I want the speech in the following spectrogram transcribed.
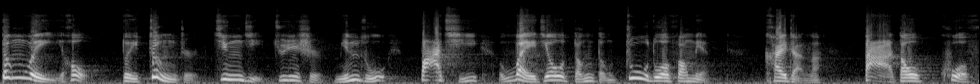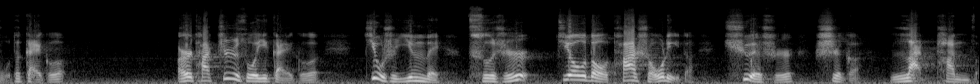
登位以后。对政治、经济、军事、民族、八旗、外交等等诸多方面，开展了大刀阔斧的改革。而他之所以改革，就是因为此时交到他手里的确实是个烂摊子。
